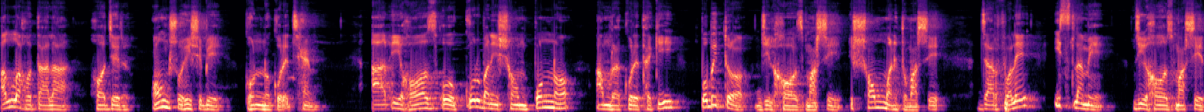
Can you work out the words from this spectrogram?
আল্লাহ তালা হজের অংশ হিসেবে গণ্য করেছেন। আর এই হজ ও কোরবানি সম্পন্ন আমরা করে থাকি পবিত্র জিল হজ মাসে সম্মানিত মাসে, যার ফলে ইসলামে জিল হজ মাসের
